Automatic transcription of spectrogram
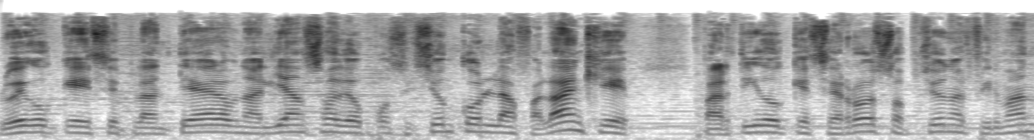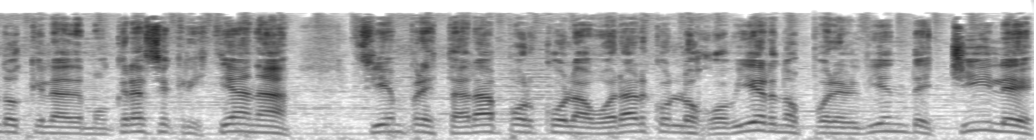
luego que se planteara una alianza de oposición con la Falange, partido que cerró esa opción afirmando que la democracia cristiana siempre estará por colaborar con los gobiernos por el bien de Chile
